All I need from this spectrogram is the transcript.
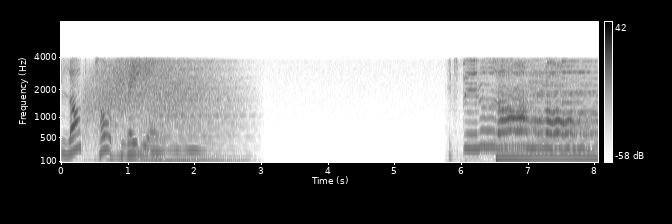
Blog Talk Radio. It's been a long road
